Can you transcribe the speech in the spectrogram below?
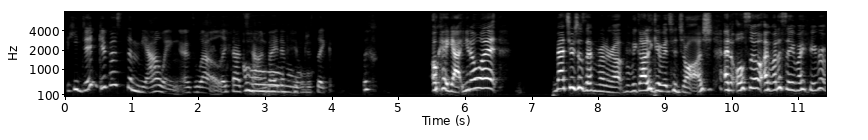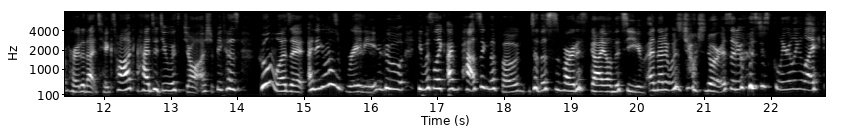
he did give us the meowing as well. Like that soundbite of him Oh. just like Okay, yeah, you know what? Mathieu Joseph runner up, but we gotta give it to Josh. And also, I want to say my favorite part of that TikTok had to do with Josh because who was it? I think it was Brady who he was like, "I'm passing the phone to the smartest guy on the team," and then it was Josh Norris, and it was just clearly like,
